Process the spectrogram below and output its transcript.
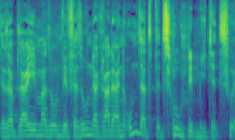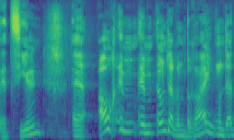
Deshalb sage ich immer so, und wir versuchen da gerade eine umsatzbezogene Miete zu erzielen, äh, auch im, im unteren Bereich. Und das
